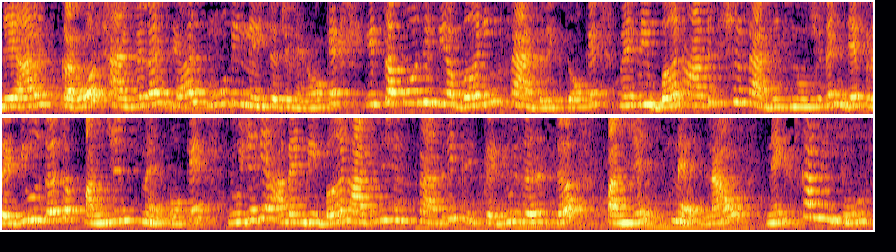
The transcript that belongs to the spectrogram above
they are corrosive as well as they are smooth in nature children okay? If suppose if we are burning fabrics okay? When we burn artificial fabrics no children they produce us a pungent smell okay? Usually uh, when we burn artificial fabrics it produces the pungent smell. Now next coming to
